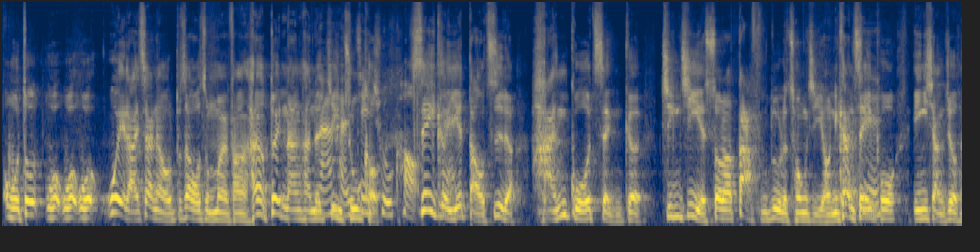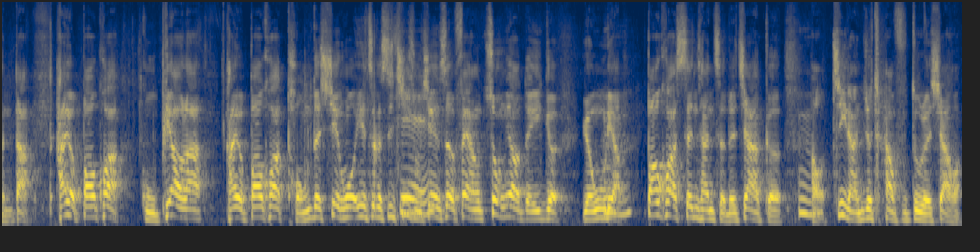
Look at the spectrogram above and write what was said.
我都我我我未来再来，我不知道我怎么买房。还有对南韩的进出口，这个也导致了韩国整个经济也受到大幅度的冲击哦。你看这一波影响就很大。还有包括股票啦，还有包括铜的现货，因为这个是基础建设非常重要的一个原物料，包括生产者的价格，好，既然就大幅度的下滑。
